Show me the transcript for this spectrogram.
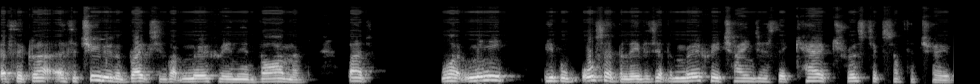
if the, if the tube ever breaks, you've got mercury in the environment. But what many people also believe is that the mercury changes the characteristics of the tube.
